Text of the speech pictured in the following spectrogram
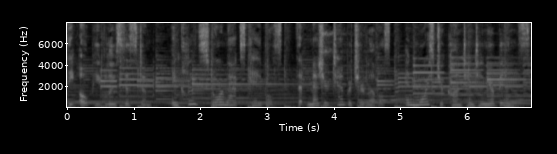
The OPI Blue system includes StoreMax cables that measure temperature levels and moisture content in your bins.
